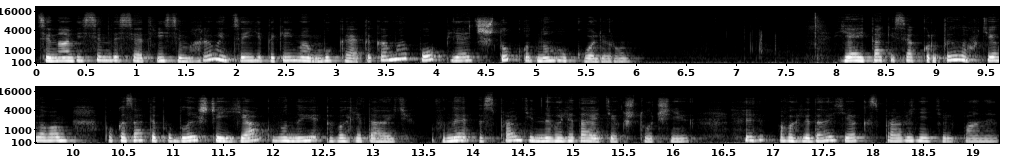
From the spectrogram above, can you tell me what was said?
Ціна 88 гривень це є такими букетиками по 5 штук одного кольору. Я і так і сяк крутила, хотіла вам показати поближче, як вони виглядають. Вони справді не виглядають як штучні, а виглядають як справжні тюльпани.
